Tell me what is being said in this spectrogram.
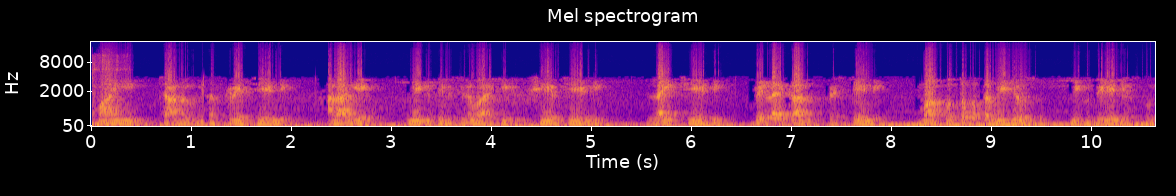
మా ఈ ఛానల్ని సబ్స్క్రైబ్ చేయండి. అలాగే మీకు తెలిసిన వారికి షేర్ చేయండి లైక్ చేయండి బెల్ ఐకాన్ ప్రెస్ చేయండి. మా కొత్త కొత్త వీడియోస్ మీకు తెలియజేస్తుంది.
